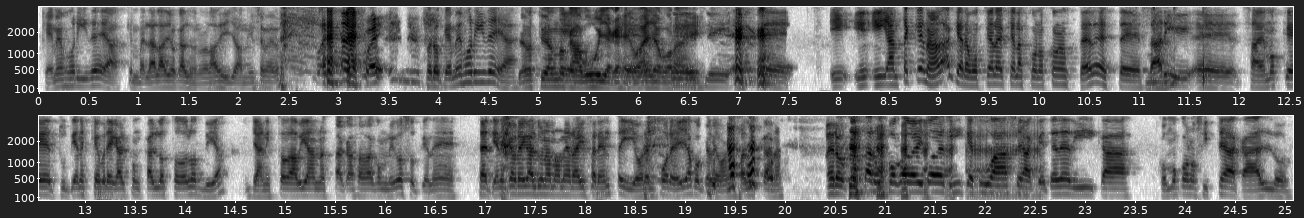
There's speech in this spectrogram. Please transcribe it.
qué mejor idea, que en verdad la dio Carlos, no la di yo, a mí se me fue. Pero qué mejor idea. Yo le estoy dando Eh, cabulla que se vaya por sí, ahí. sí, este, y, y- y antes que nada, queremos que, la- que las conozcan a ustedes. Este, Sari, eh, sabemos que tú tienes que bregar con Carlos todos los días. Yanis todavía no está casada conmigo, eso tiene, o sea, tiene que bregar de una manera diferente y oren por ella porque le van a salir canas. Pero cuéntanos un poco de, de ti, qué tú haces, a qué te dedicas, cómo conociste a Carlos.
